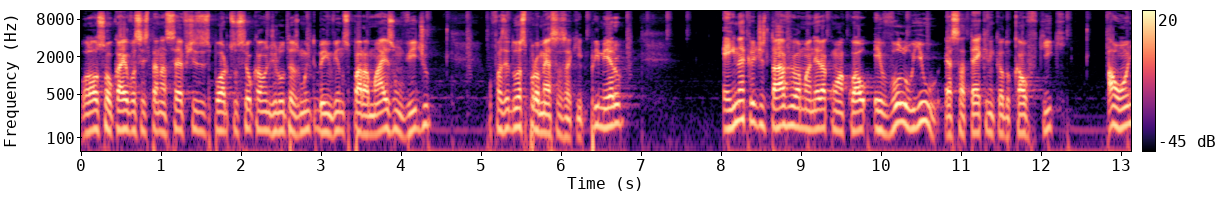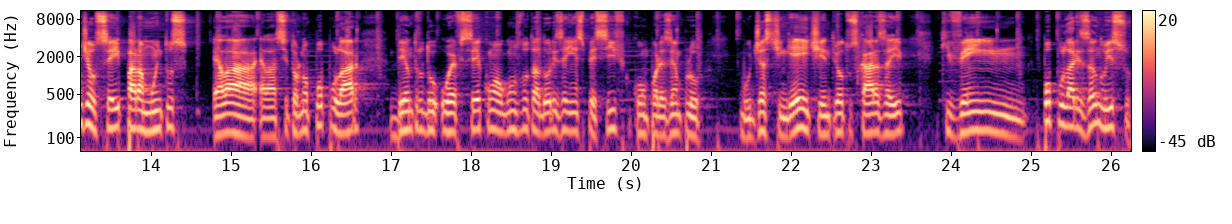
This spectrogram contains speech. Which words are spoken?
Olá, eu sou o Caio, você está na CFX Esportes, o seu canal de lutas. Muito bem-vindos para mais um vídeo. Vou fazer duas promessas aqui. Primeiro, é inacreditável a maneira com a qual evoluiu essa técnica do calf kick, aonde eu sei para muitos ela, ela se tornou popular dentro do UFC com alguns lutadores em específico, como por exemplo o Justin Gate, entre outros caras aí que vem popularizando isso,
